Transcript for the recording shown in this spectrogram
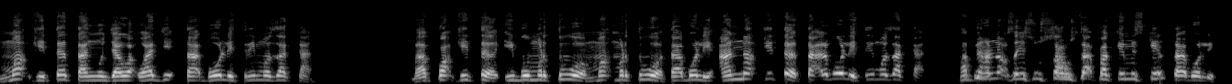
Mak kita tanggungjawab wajib tak boleh terima zakat. Bapak kita, ibu mertua, mak mertua tak boleh. Anak kita tak boleh terima zakat. Tapi anak saya susah ustaz pakai miskin tak boleh.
